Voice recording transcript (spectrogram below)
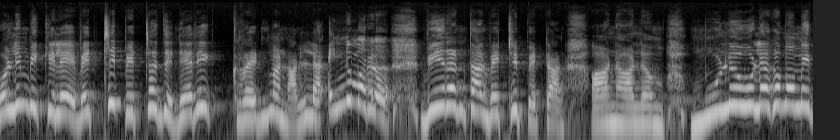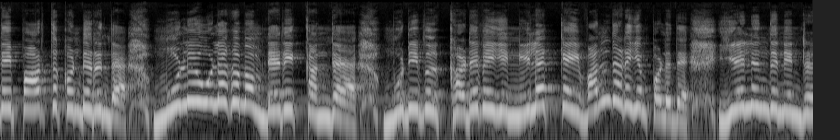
ஒலிம்பிக்கிலே வெற்றி பெற்றது டெரிக் கிரெட்மன் அல்ல. இன்னும் ஒரு வீரன் தான் வெற்றி பெற்றான். ஆனாலும் முழு உலகமும் இதை பார்த்து கொண்டிருந்த முழு உலகமும் டெரிக் அந்த முடிவு கடவையின் இலக்கை வந்தடையும் பொழுது எழுந்து நின்று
